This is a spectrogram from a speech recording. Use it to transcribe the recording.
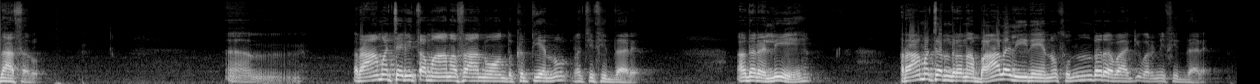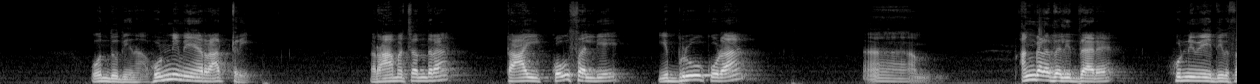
ದಾಸರು. ರಾಮಚರಿತ ಮಾನಸ ಅನ್ನುವ ಒಂದು ಕೃತಿಯನ್ನು ರಚಿಸಿದ್ದಾರೆ. ಅದರಲ್ಲಿ ರಾಮಚಂದ್ರನ ಬಾಲಲೀಲೆಯನ್ನು ಸುಂದರವಾಗಿ ವರ್ಣಿಸಿದ್ದಾರೆ. ಒಂದು ದಿನ, ಹುಣ್ಣಿಮೆಯ ರಾತ್ರಿ, ರಾಮಚಂದ್ರ ತಾಯಿ ಕೌಸಲ್ಯೆ ಇಬ್ಬರೂ ಕೂಡ ಅಂಗಳದಲ್ಲಿದ್ದಾರೆ. ಹುಣ್ಣಿಮೆ ದಿವಸ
